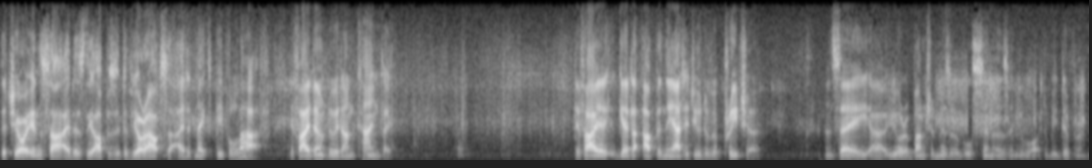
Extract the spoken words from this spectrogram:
that your inside is the opposite of your outside, it makes people laugh. If I don't do it unkindly. If I get up in the attitude of a preacher and say, uh, you're a bunch of miserable sinners and you ought to be different,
